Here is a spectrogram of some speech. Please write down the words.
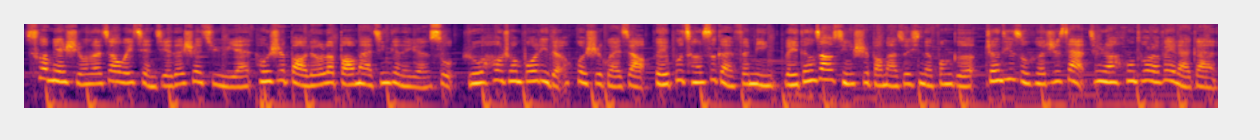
侧面使用了较为简洁的设计语言，同时保留了。宝马经典的元素，如后窗玻璃的霍式拐角，尾部层次感分明，尾灯造型是宝马最新的风格，整体组合之下竟然烘托了未来感。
